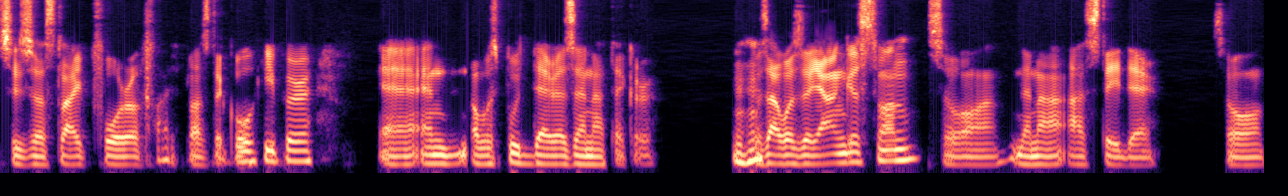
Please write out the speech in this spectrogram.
So it's just like four or five plus the goalkeeper. Uh, and I was put there as an attacker Mhm. because I was the youngest one. So uh, then I, I stayed there. So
